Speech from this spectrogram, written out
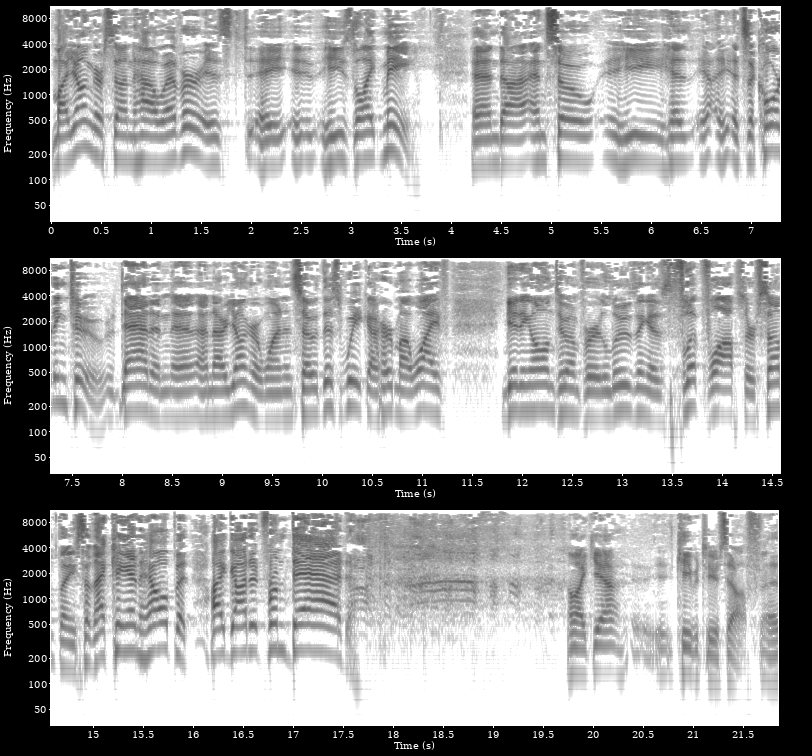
my younger son, however, is, he's like me. And, uh, and so he has, it's according to dad and, and our younger one. And so this week I heard my wife getting on to him for losing his flip flops or something. He said, I can't help it. I got it from dad. I'm like, yeah, keep it to yourself. Uh, uh.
